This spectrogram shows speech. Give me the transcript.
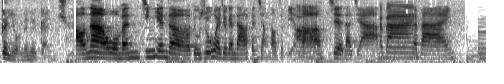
更有那个感觉。好，那我们今天的读书会就跟大家分享到这边了，谢谢大家，拜拜，拜拜。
